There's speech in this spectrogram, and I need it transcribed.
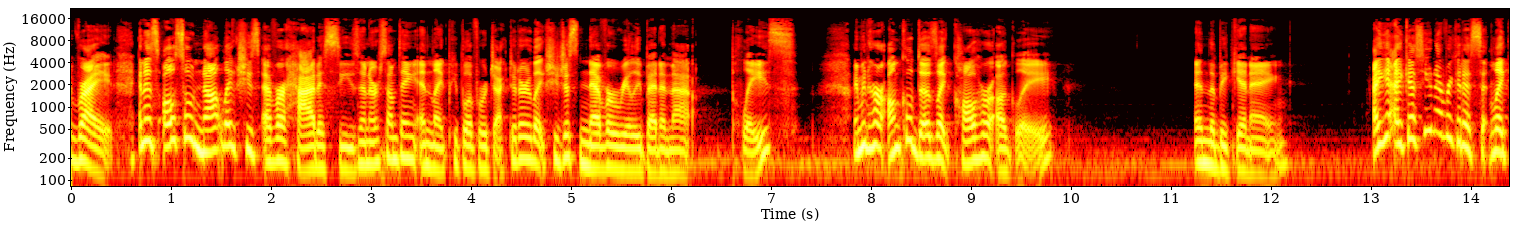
Right. And it's also not like she's ever had a season or something and like people have rejected her. Like she's just never really been in that place. I mean, her uncle does like call her ugly in the beginning. I, I guess you never get a sen- like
